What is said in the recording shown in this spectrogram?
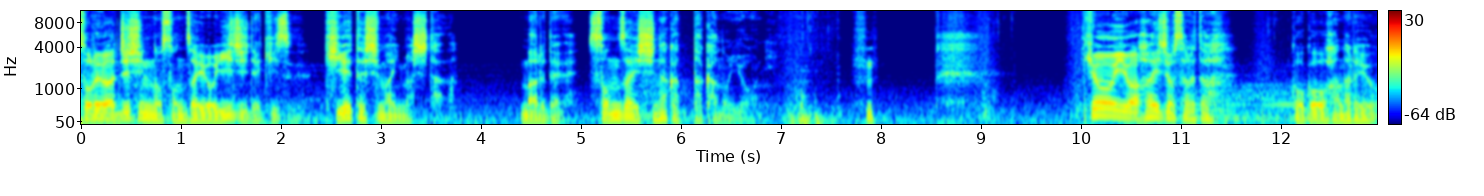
それは自身の存在を維持できず消えてしまいました。まるで存在しなかったかのように。脅威は排除された。ここを離れよ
